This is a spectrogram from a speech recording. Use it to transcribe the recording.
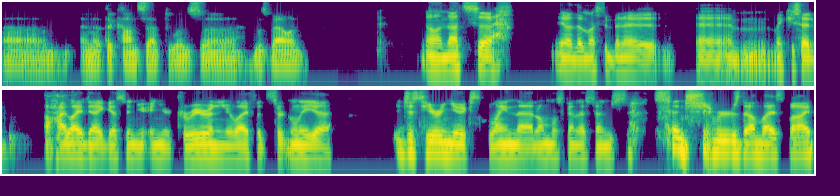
um, and that the concept was uh, was valid. No, and that's uh, you know that must have been a um, like you said a highlight, I guess, in your in your career and in your life. It's certainly uh, just hearing you explain that almost kind of sends sends shivers down my spine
